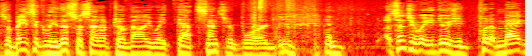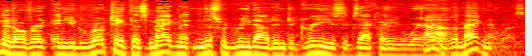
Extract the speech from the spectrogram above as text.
So basically, this was set up to evaluate that sensor board. And essentially, what you do is you'd put a magnet over it and you'd rotate this magnet, and this would read out in degrees exactly where Oh. the magnet was.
